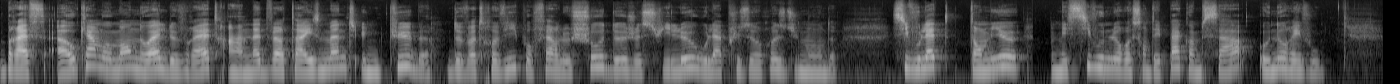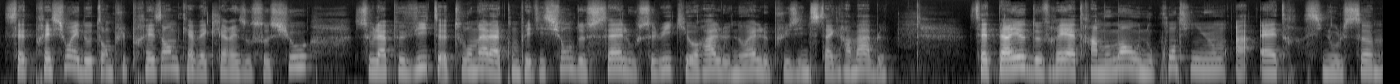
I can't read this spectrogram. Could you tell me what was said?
Bref, à aucun moment Noël devrait être un advertisement, une pub de votre vie pour faire le show de je suis le ou la plus heureuse du monde. Si vous l'êtes, tant mieux, mais si vous ne le ressentez pas comme ça, honorez-vous. Cette pression est d'autant plus présente qu'avec les réseaux sociaux, cela peut vite tourner à la compétition de celle ou celui qui aura le Noël le plus Instagrammable. Cette période devrait être un moment où nous continuons à être, si nous le sommes,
